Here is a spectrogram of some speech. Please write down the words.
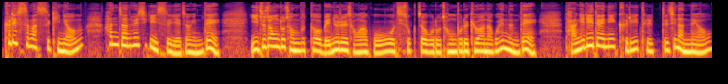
크리스마스 기념 한 잔 회식이 있을 예정인데 2주 정도 전부터 메뉴를 정하고 지속적으로 정보를 교환하고 했는데 당일이 되니 그리 들뜨진 않네요.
